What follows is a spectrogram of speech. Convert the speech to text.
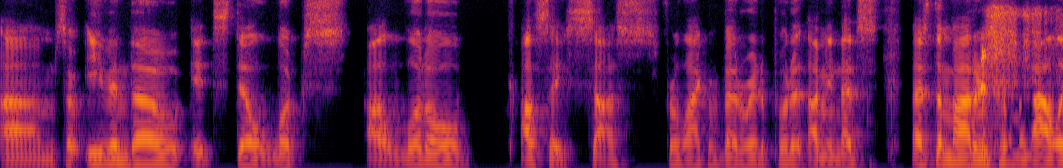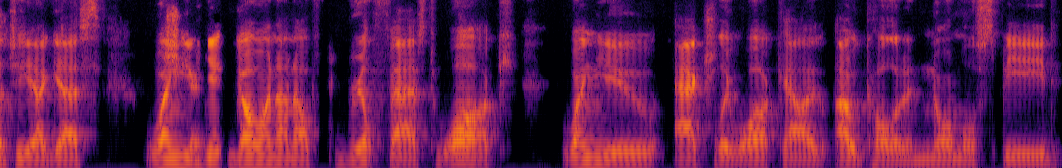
Um, so even though it still looks a little, I'll say sus for lack of a better way to put it. I mean, that's, that's the modern terminology, I guess, when sure. you get going on a real fast walk, when you actually walk out, I would call it a normal speed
